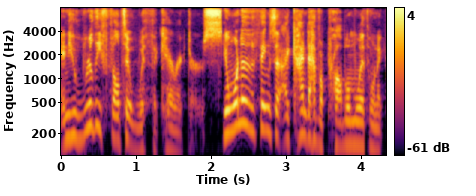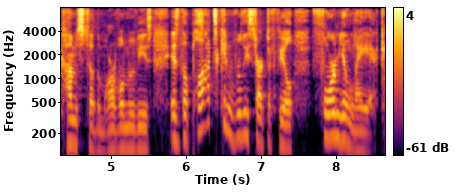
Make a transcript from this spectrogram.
and you really felt it with the characters. You know, one of the things that I kind of have a problem with when it comes to the Marvel movies is the plots can really start to feel formulaic.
